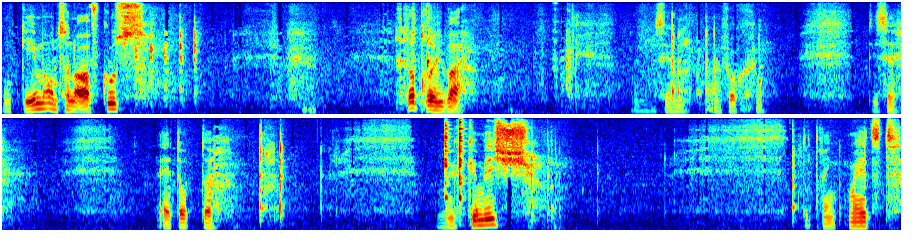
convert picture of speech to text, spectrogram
Und geben unseren Aufguss da drüber. Sie haben einfach diese Eidopter Milchgemisch. Da trinken wir jetzt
